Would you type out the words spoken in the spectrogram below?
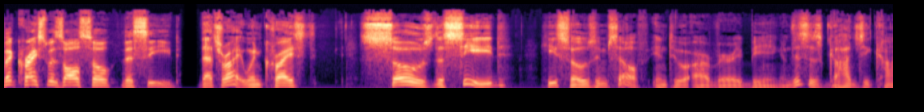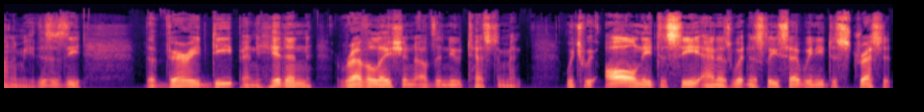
but Christ was also the seed. That's right. When Christ sows the seed, he sows himself into our very being. And this is God's economy. This is the the very deep and hidden revelation of the New Testament, which we all need to see, and as Witness Lee said, we need to stress it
